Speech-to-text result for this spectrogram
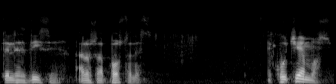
que les dice a los apóstoles. Escuchemos.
